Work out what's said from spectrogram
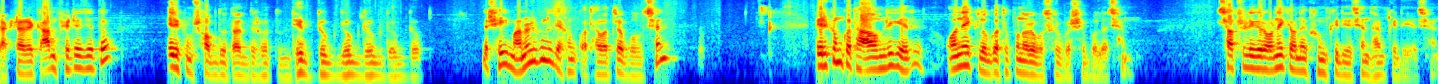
ডাক্তারের কান ফেটে যেত এরকম শব্দ তাদের হতো ধিক ধুক ধুক ধুক ধুক ধুক সেই মানুষগুলো যখন কথাবার্তা বলছেন, এরকম কথা আওয়ামী লীগের অনেক লোক গত পনেরো বছর বসে বলেছেন। ছাত্রলীগের অনেকে অনেক হুমকি দিয়েছেন, ধামকি দিয়েছেন।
